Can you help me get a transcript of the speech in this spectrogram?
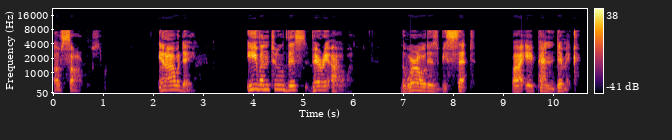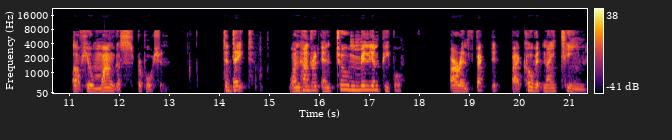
of sorrows. In our day, even to this very hour, the world is beset by a pandemic of humongous proportion. To date, 102 million people are infected by COVID 19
